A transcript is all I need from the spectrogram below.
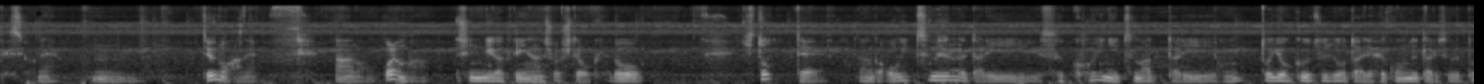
ですよね。うん、っていうのはねあのこれはまあ心理学的な話をしておくけど人ってなんか追い詰められたりすっごい煮詰まったりほんと抑うつ状態でへこんでたりすると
